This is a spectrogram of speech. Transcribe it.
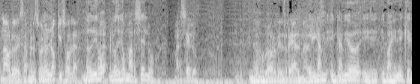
No hablo de esa persona, Lo- no quiso hablar. Lo dijo, lo dijo Marcelo. Marcelo, el jugador del Real Madrid. En, cam- en cambio, eh, imagine que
